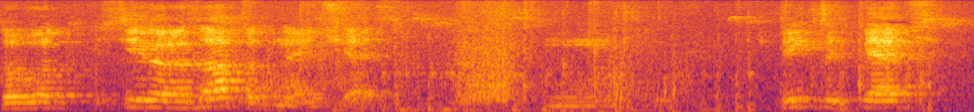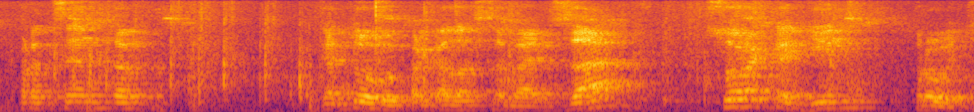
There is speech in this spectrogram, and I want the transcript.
то вот северо-западная часть, м, 35% готовы проголосовать за, 41 против.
